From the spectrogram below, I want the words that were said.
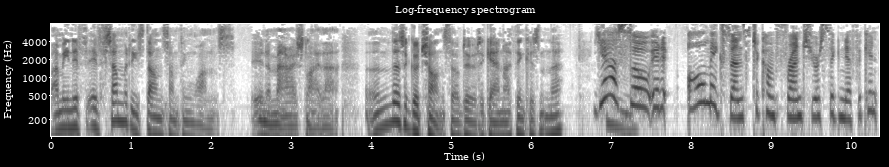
I mean, if if somebody's done something once in a marriage like that, um, there's a good chance they'll do it again. I think, isn't there? Yeah, so it all makes sense to confront your significant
